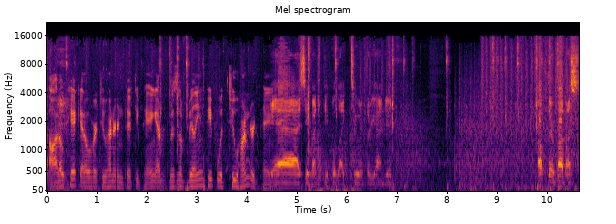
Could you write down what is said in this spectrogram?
auto kick at over 250 ping. Ev There's a billion people with 200 ping. Yeah, I see a bunch of people like two or three hundred. Oh, they're above us.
